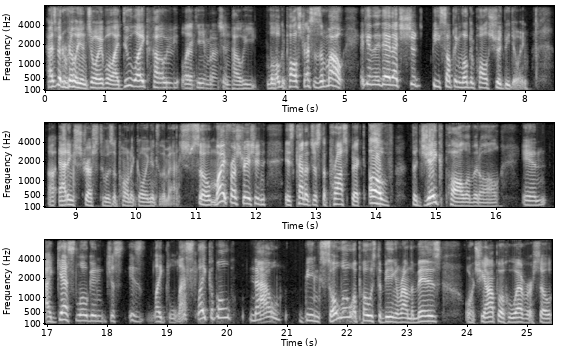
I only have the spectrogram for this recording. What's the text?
has been really enjoyable. I do like how, like you mentioned, how he Logan Paul stresses him out. At the end of the day, that should be something Logan Paul should be doing, uh, adding stress to his opponent going into the match. So my frustration is kind of just the prospect of the Jake Paul of it all, and I guess Logan just is like less likable now, being solo opposed to being around the Miz or Ciampa, whoever. So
